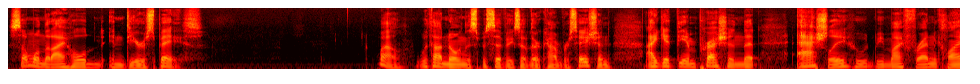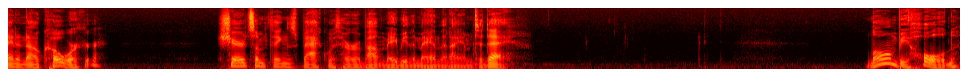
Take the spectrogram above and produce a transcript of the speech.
someone that I hold in dear space. Well, without knowing the specifics of their conversation, I get the impression that Ashley, who would be my friend, client, and now coworker, shared some things back with her about maybe the man that I am today. Lo and behold,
